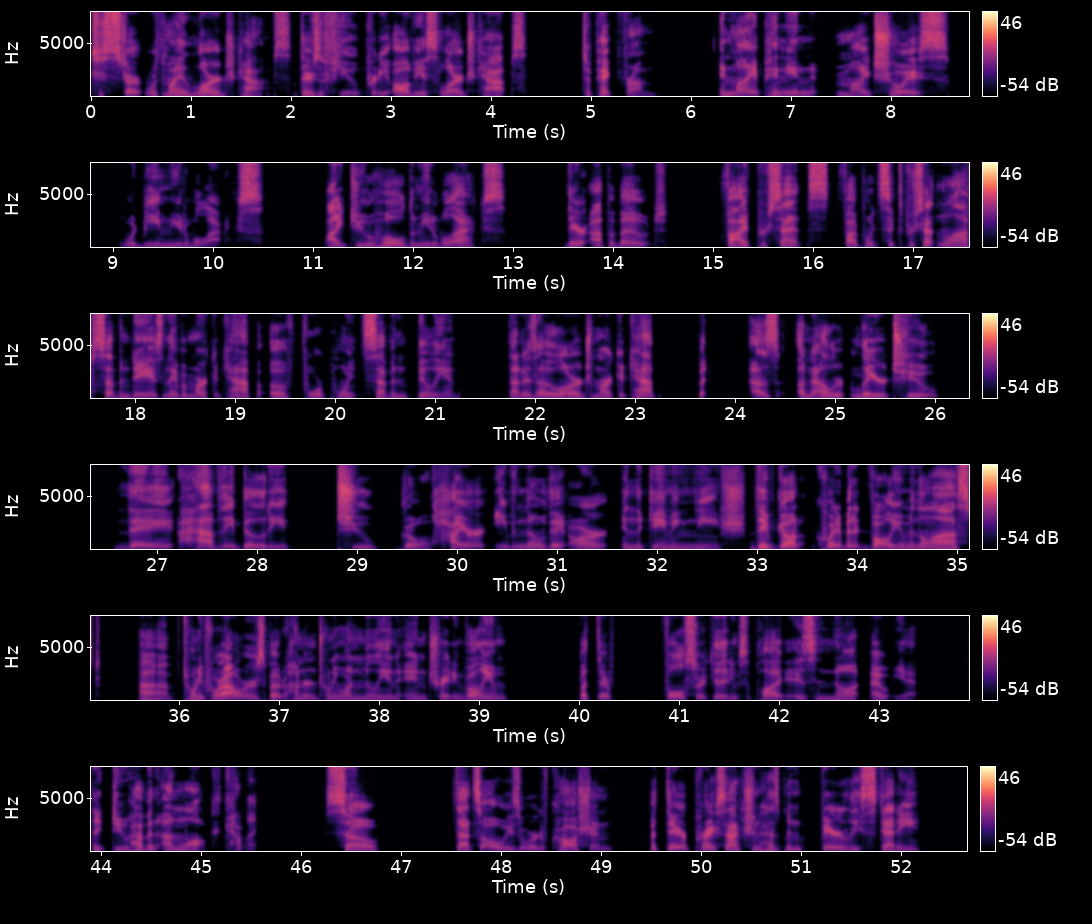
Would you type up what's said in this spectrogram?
to start with my large caps, there's a few pretty obvious large caps to pick from. In my opinion, my choice would be Immutable X. I do hold Immutable X. They're up about 5%, 5.6% in the last seven days, and they have a market cap of 4.7 billion. That is a large market cap, but as an layer two, they have the ability to go higher, even though they are in the gaming niche. They've got quite a bit of volume in the last uh, 24 hours, about 121 million in trading volume, but their full circulating supply is not out yet they do have an unlock coming. So that's always a word of caution. But their price action has been fairly steady.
